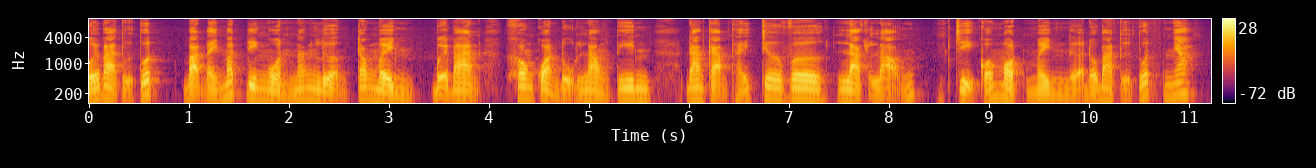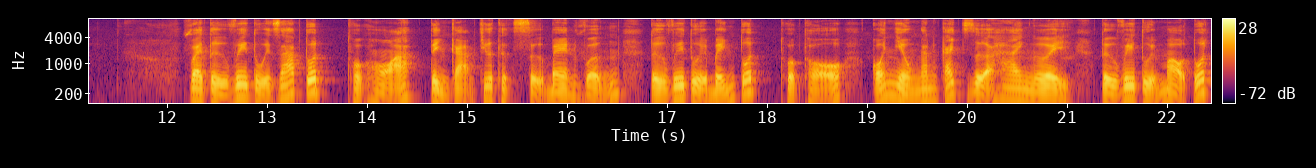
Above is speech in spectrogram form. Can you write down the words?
với bà tuổi tuất bạn đánh mất đi nguồn năng lượng trong mình bởi bạn không còn đủ lòng tin, đang cảm thấy chơ vơ, lạc lõng, chỉ có một mình nữa đó bà tuổi tuất nhé. Về tử vi tuổi giáp tuất thuộc hỏa, tình cảm chưa thực sự bền vững. Tử vi tuổi bính tuất thuộc thổ, có nhiều ngăn cách giữa hai người. Tử vi tuổi mậu tuất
